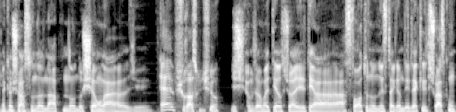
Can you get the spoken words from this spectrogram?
como é que é o churrasco no, no, no, chão lá? De... É, churrasco de chão. De chão, então vai ter o churrasco, ele tem a, as fotos no, no, Instagram dele, é aquele churrasco com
